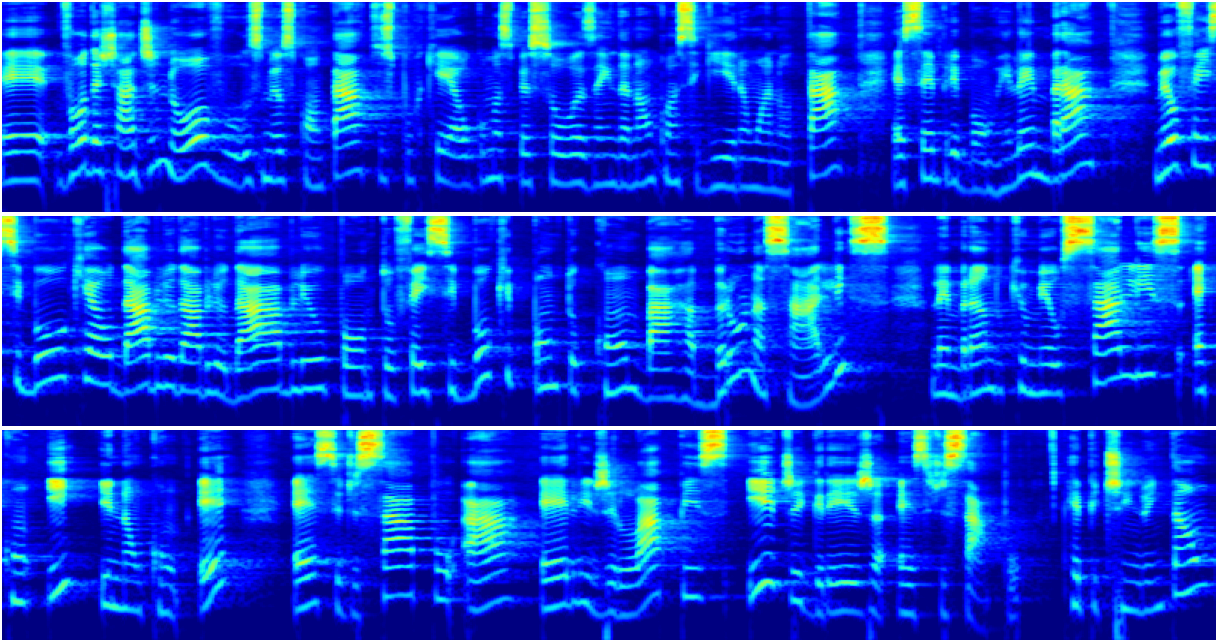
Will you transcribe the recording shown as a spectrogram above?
É, vou deixar de novo os meus contatos porque algumas pessoas ainda não conseguiram anotar. É sempre bom relembrar. Meu Facebook é o www.facebook.com/bruna. Lembrando Lembrando que o meu Sales é com I e não com E. S de sapo, A, L de lápis, I de igreja, S de sapo. Repetindo então,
